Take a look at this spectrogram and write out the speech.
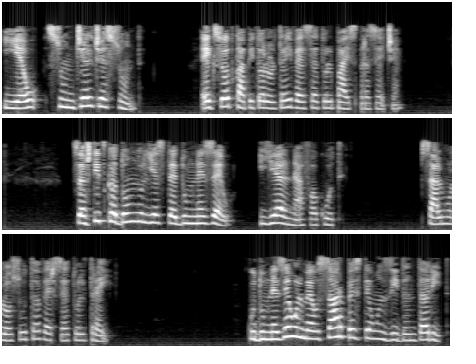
Eu sunt cel ce sunt. Exod, capitolul 3, versetul 14 Să știți că Domnul este Dumnezeu, El ne-a făcut. Psalmul 100, versetul 3 cu Dumnezeul meu sar peste un zid întărit.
